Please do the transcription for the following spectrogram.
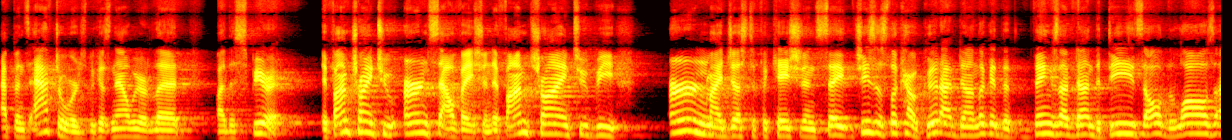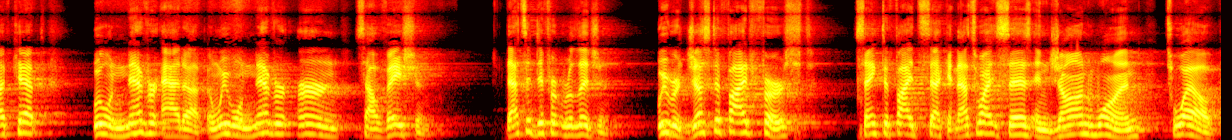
happens afterwards because now we are led by the Spirit. If I'm trying to earn salvation, if I'm trying to be earn my justification and say, Jesus, look how good I've done, look at the things I've done, the deeds, all the laws I've kept, we will never add up and we will never earn salvation. That's a different religion. We were justified first, sanctified second. That's why it says in John 1 12,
